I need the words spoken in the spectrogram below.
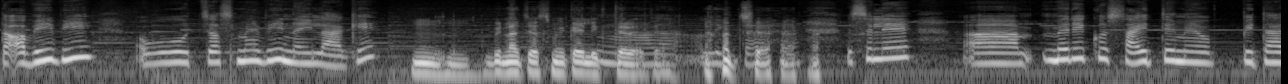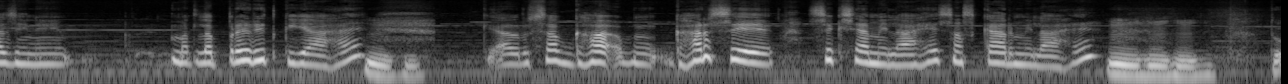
तो अभी भी वो चश्मे भी नहीं लाके बिना चश्मे का लिखते रहते हैं। अच्छा। है। इसलिए मेरे को साहित्य में पिताजी ने मतलब प्रेरित किया है कि और सब घर घर से शिक्षा मिला है संस्कार मिला है। तो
